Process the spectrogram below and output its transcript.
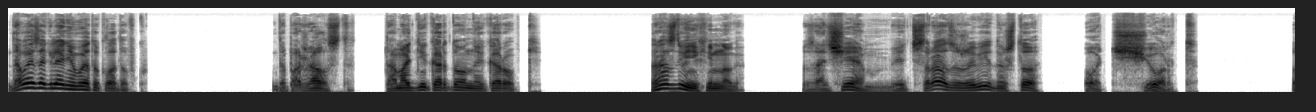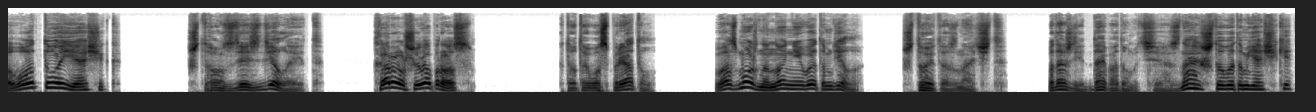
Давай заглянем в эту кладовку. Да, пожалуйста. Там одни картонные коробки. Раздвинь их немного. Зачем? Ведь сразу же видно, что... О, черт! Вот твой ящик. Что он здесь делает? Хороший вопрос. Кто-то его спрятал? Возможно, но не в этом дело. Что это значит? Подожди, дай подумать. Знаешь, что в этом ящике?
